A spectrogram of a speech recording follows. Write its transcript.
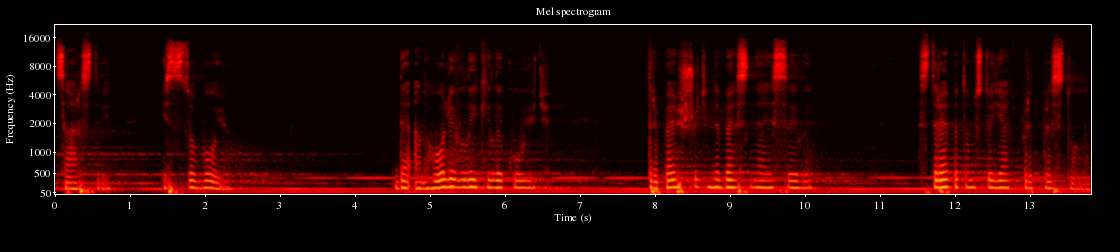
царстві із собою, де анголі великі ликують, трепещуть небесні сили, з трепетом стоять перед престолом.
